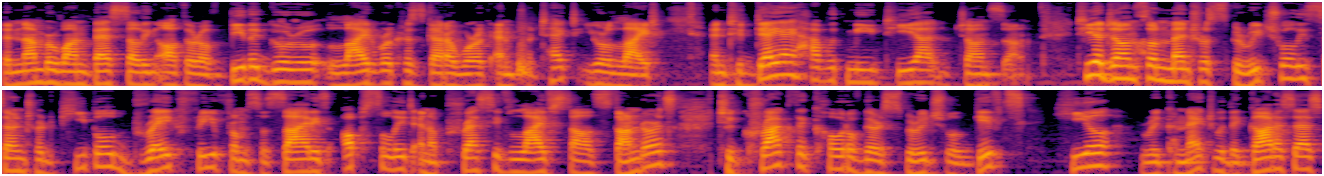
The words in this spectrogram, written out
the number one best-selling author of Be the Guru, Lightworkers Gotta Work, and Protect Your Light. And today I have with me Tia Johnson. Tia Johnson mentors spiritually centered people break free from society's obsolete and oppressive lifestyle standards to crack the code of their spiritual gifts heal, reconnect with the goddesses,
